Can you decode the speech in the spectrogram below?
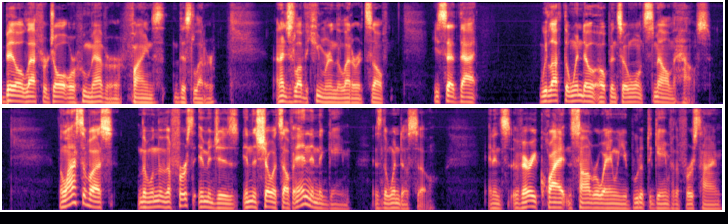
Bill left for Joel or whomever finds this letter. And I just love the humor in the letter itself. He said that we left the window open so it won't smell in the house. The Last of Us, the one of the first images in the show itself and in the game is the windowsill and it's a very quiet and somber way when you boot up the game for the first time.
